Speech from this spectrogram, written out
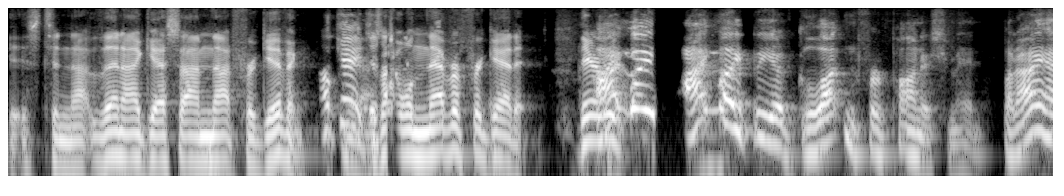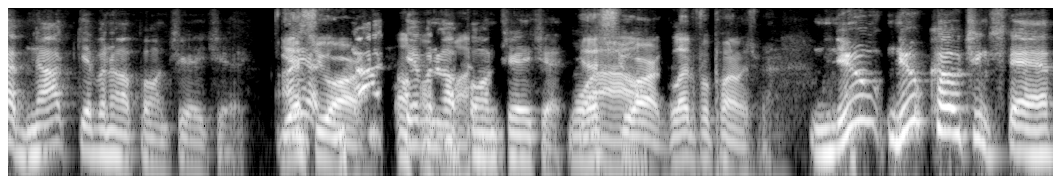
is to not. Then I guess I'm not forgiving. Okay, because just I will never forget it. There. I we- might I might be a glutton for punishment, but I have not given up on JJ. I Yes, have you are. I've not Oh, given up my. on JJ. Yes, you are. Glutton for punishment. new new coaching staff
